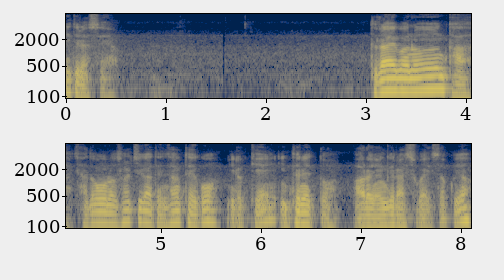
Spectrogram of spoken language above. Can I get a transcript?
해드렸어요. 드라이버는 다 자동으로 설치가 된 상태고 이렇게 인터넷도 바로 연결할 수가 있었고요.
